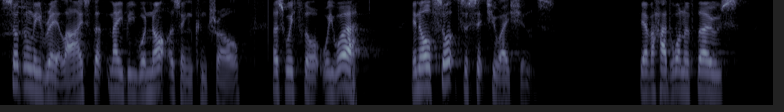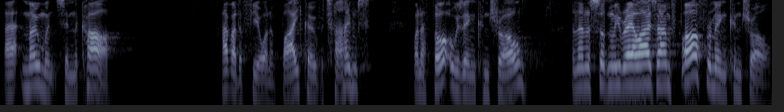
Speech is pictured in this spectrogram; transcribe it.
suddenly realize that maybe we're not as in control as we thought we were in all sorts of situations. Have you ever had one of those uh, moments in the car? I've had a few on a bike over times when I thought I was in control, and then I suddenly realize I'm far from in control.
